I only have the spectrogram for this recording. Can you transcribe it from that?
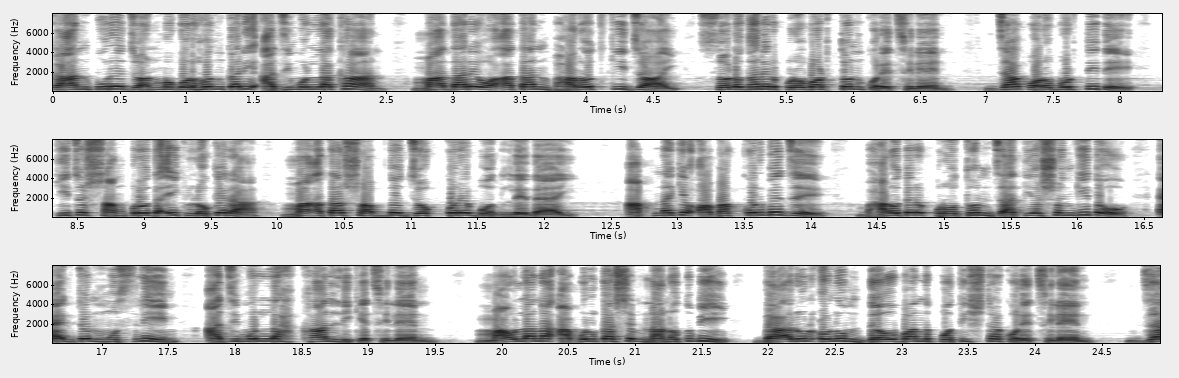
কানপুরে জন্মগ্রহণকারী আজিমুল্লাহ খান, মাদারে ওয়াতান ভারত কি জয় স্লোগানের প্রবর্তন করেছিলেন, যা পরবর্তীতে কিছু সাম্প্রদায়িক লোকেরা মাতা শব্দ যোগ করে বদলে দেয়। আপনাকে অবাক করবে যে ভারতের প্রথম জাতীয় সঙ্গীতও একজন মুসলিম আজিমুল্লাহ খান লিখেছিলেন। মাওলানা আবুল কাশেম নানতুবি দারুল উলুম দেওবান্দ প্রতিষ্ঠা করেছিলেন, যা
